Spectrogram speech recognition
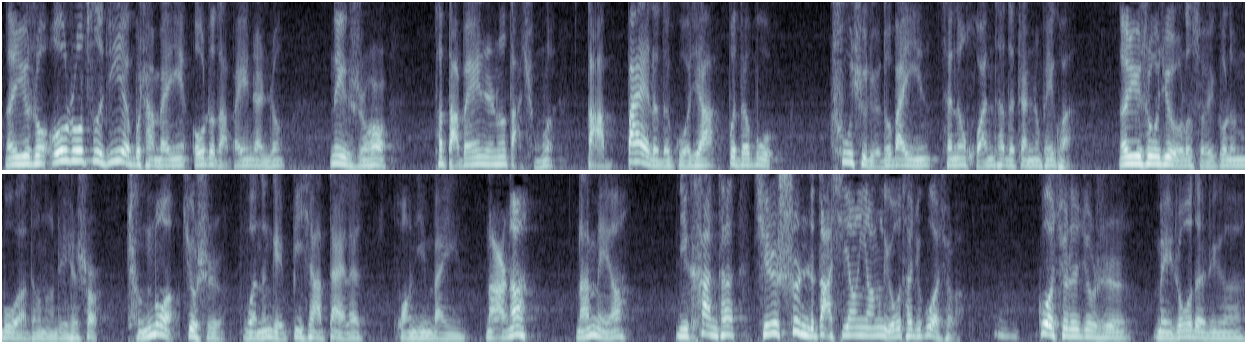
那于是说，欧洲自己也不产白银，欧洲打白银战争，那个时候，他打白银战争打穷了，打败了的国家不得不出去掠夺白银，才能还他的战争赔款。那于是乎就有了所谓哥伦布啊等等这些事儿，承诺就是我能给陛下带来黄金白银，哪儿呢？南美啊。你看它，其实顺着大西洋洋流，它就过去了。嗯，过去了就是美洲的这个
